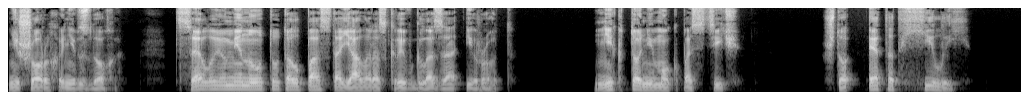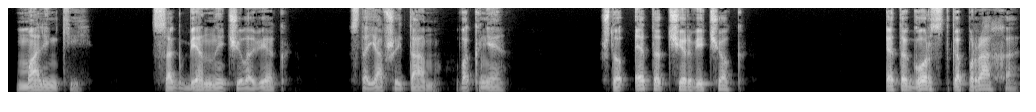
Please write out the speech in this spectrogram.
ни шороха, ни вздоха. Целую минуту толпа стояла, раскрыв глаза и рот. Никто не мог постичь, что этот хилый, маленький, согбенный человек, стоявший там, в окне, что этот червячок, эта горстка праха,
